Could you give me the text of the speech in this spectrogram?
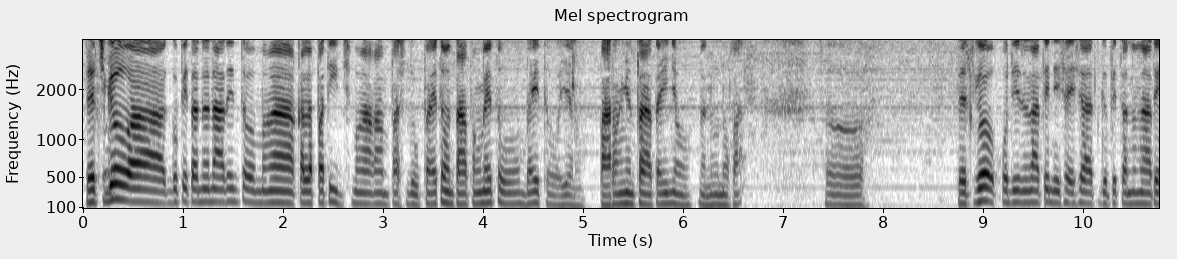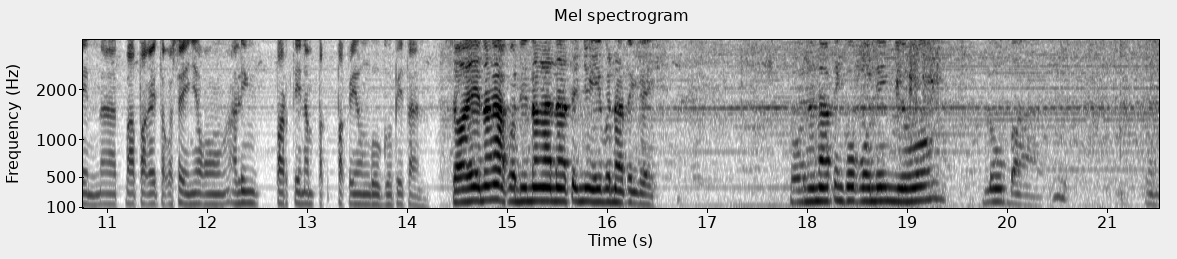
let's go. ah gupitan na natin to mga kalapatids, mga kampas lupa. Ito, ang tapang na ito. Ba ito? Yan, oh. parang yung tatay nyo, nanunuka. So, let's go. Kunin na natin isa-isa at gupitan na natin. At papakita ko sa inyo kung aling parte ng pakpak yung gugupitan. So, ayun na nga. Kunin na nga natin yung ibon natin, guys. So, una natin kukunin yung blue bar. Yan.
